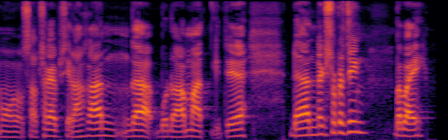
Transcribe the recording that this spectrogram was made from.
mau subscribe silahkan. Nggak bodo amat gitu ya. Dan thanks for watching. Bye bye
